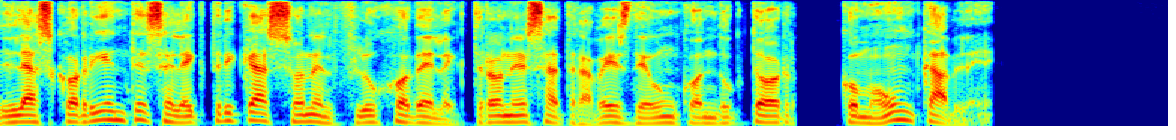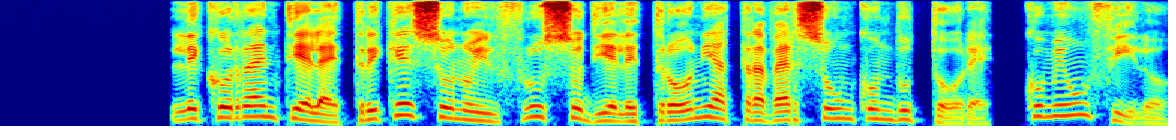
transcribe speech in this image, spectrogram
Las corrientes eléctricas son el flujo de electrones a través de un conductor, como un cable. Le correnti elettriche sono il flusso di elettroni attraverso un conduttore, come un filo.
